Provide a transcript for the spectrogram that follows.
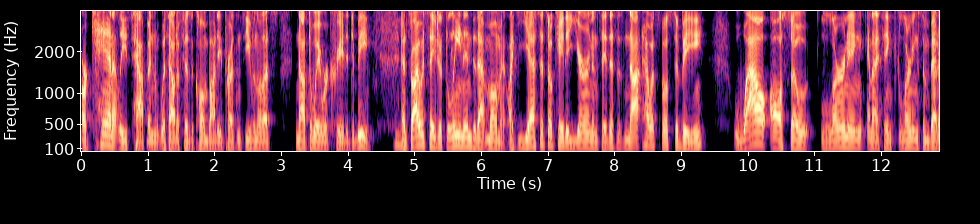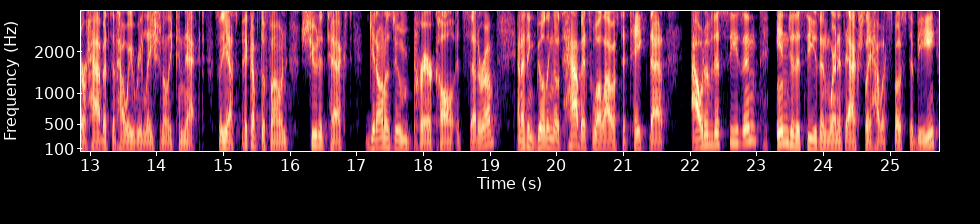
or can at least happen without a physical embodied presence, even though that's not the way we're created to be. Hmm. And so I would say just lean into that moment. Like, yes, it's okay to yearn and say, this is not how it's supposed to be while also learning and I think learning some better habits of how we relationally connect. So yes, pick up the phone, shoot a text, get on a Zoom prayer call, etc. And I think building those habits will allow us to take that out of this season into the season when it's actually how it's supposed to be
